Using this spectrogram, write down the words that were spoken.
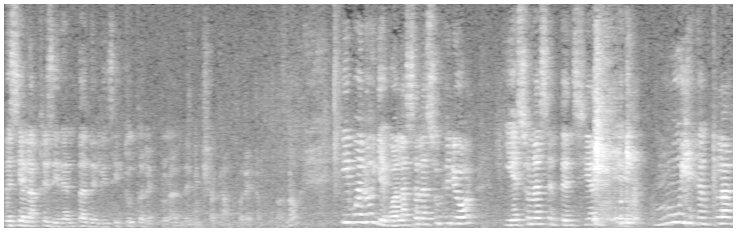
decía la presidenta del Instituto Electoral de Michoacán, por ejemplo. ¿no? Y bueno, llegó a la sala superior y es una sentencia eh, muy ejemplar.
